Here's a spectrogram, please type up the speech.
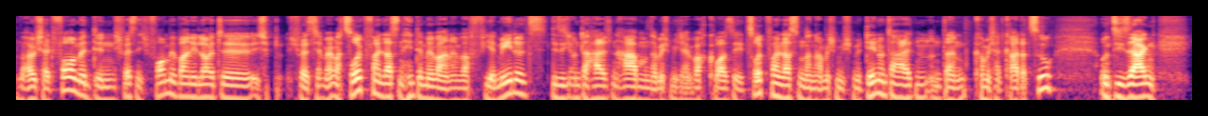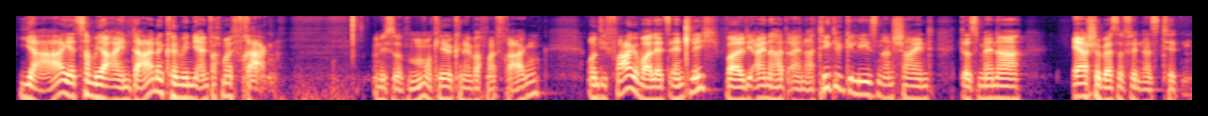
war ich halt vor mit den, ich weiß nicht, vor mir waren die Leute, ich, ich weiß nicht, ich habe einfach zurückfallen lassen. Hinter mir waren einfach vier Mädels, die sich unterhalten haben und habe ich mich einfach quasi zurückfallen lassen. Dann habe ich mich mit denen unterhalten und dann komme ich halt gerade dazu und sie sagen, ja, jetzt haben wir ja einen da, dann können wir ihn einfach mal fragen. Und ich so, hm, okay, wir können einfach mal fragen. Und die Frage war letztendlich, weil die eine hat einen Artikel gelesen anscheinend, dass Männer Ärsche besser finden als Titten.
